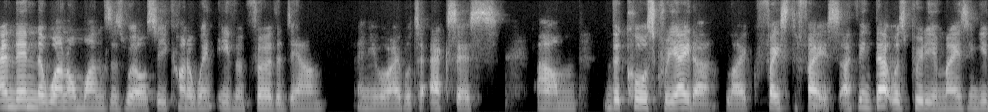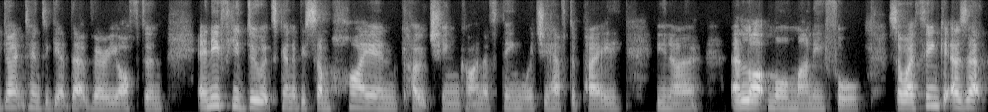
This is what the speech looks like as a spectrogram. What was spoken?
and then the one-on-ones as well. So you kind of went even further down and you were able to access um, the course creator like face to face i think that was pretty amazing. You don't tend to get that very often. And if you do it's going to be some high end coaching kind of thing which you have to pay you know a lot more money for. So i think as that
